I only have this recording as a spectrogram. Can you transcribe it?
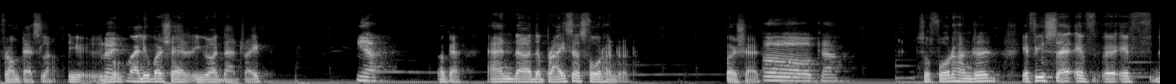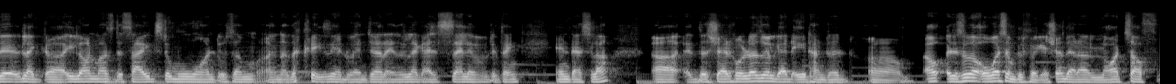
from tesla. You, right. book value per share you got that right? Yeah. Okay. And uh, the price is 400 per share. Oh okay so 400 if you say if if they like uh, elon musk decides to move on to some another crazy adventure and like i'll sell everything in tesla uh, the shareholders will get 800 um, oh, this is an oversimplification there are lots of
